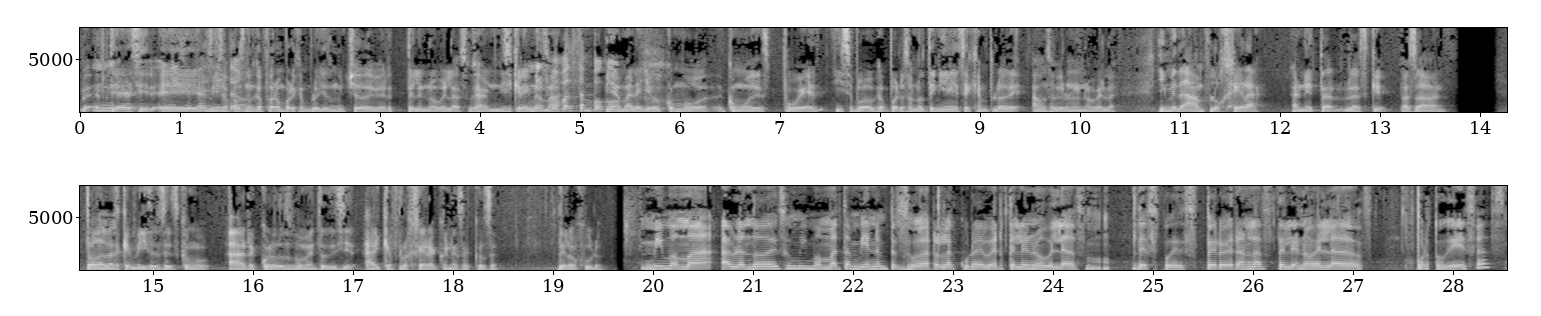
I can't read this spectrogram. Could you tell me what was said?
Te iba a decir, mi eh, mis jefecito. papás nunca fueron, por ejemplo, ellos mucho de ver telenovelas. O sea, ni siquiera mi Mis mamá. papás tampoco. Mi mamá le llegó como, como después y supongo que por eso no tenía ese ejemplo de vamos a ver una novela. Y me daban flojera, la neta, las que pasaban. Todas las que me dices es como, ah, recuerdo esos momentos de decir, ay, qué flojera con esa cosa. Te lo juro. Mi mamá, hablando de eso, mi mamá también empezó a agarrar la cura de ver telenovelas después, pero eran las telenovelas portuguesas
